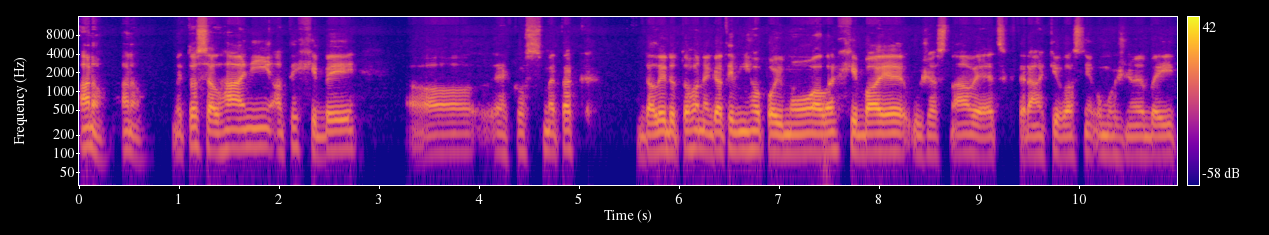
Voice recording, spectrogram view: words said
Ano, ano. My to selhání a ty chyby, uh, jako jsme tak dali do toho negativního pojmu, ale chyba je úžasná věc, která ti vlastně umožňuje být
